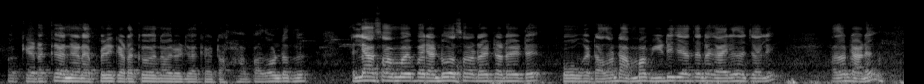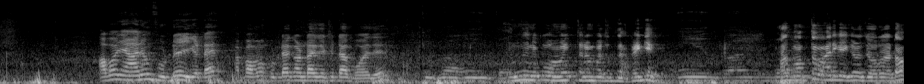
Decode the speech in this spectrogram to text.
അപ്പോൾ കിടക്ക് തന്നെയാണ്. എപ്പോഴും കിടക്കുക തന്നെ പരിപാടിയിലൊക്കെ കേട്ടോ. അപ്പോൾ അതുകൊണ്ടൊന്ന് എല്ലാ ദിവസവും അമ്മ ഇപ്പോൾ രണ്ട് ദിവസം ഇടയിട്ട് ഇടയിട്ട് പോകും കേട്ടോ. അതുകൊണ്ട് അമ്മ വീട് ചെയ്യാത്തതിന്റെ കാര്യം എന്ന് വെച്ചാൽ അതുകൊണ്ടാണ്. അപ്പോൾ ഞാനും ഫുഡ് കഴിക്കട്ടെ. അപ്പോൾ അമ്മ ഫുഡൊക്കെ ഉണ്ടാക്കി വെച്ചിട്ടാണ് പോയത്. ഇന്ന് എനിക്ക് വാങ്ങി തരാൻ പറ്റത്തില്ല കഴിക്കും അത് മൊത്തം വാരി കഴിക്കണം ചോറ് കേട്ടോ.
